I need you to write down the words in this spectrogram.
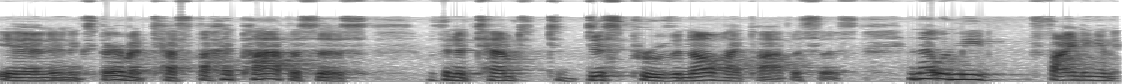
in an experiment tests the hypothesis with an attempt to disprove the null hypothesis. And that would mean finding an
